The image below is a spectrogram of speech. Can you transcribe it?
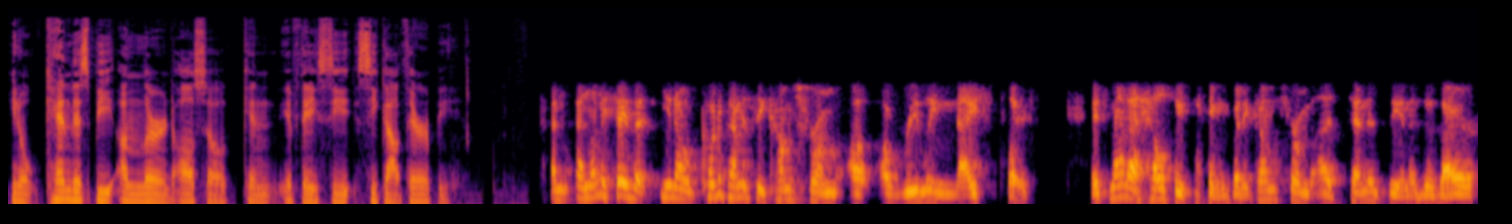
you know, can this be unlearned also? Can, if they see, seek out therapy? And, and let me say that, you know, codependency comes from a, a really nice place. It's not a healthy thing, but it comes from a tendency and a desire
